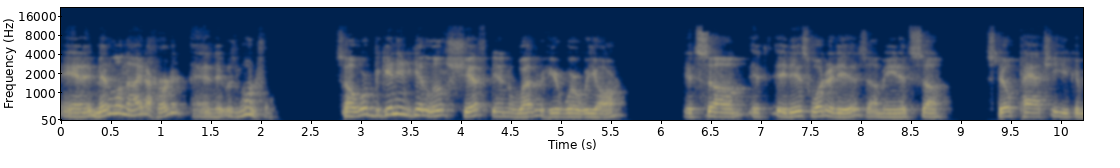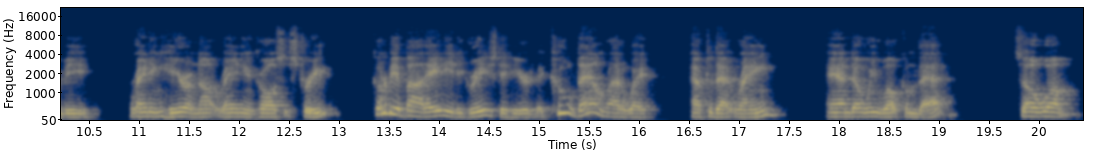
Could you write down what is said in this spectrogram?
And in the middle of the night, I heard it and it was wonderful. So we're beginning to get a little shift in the weather here where we are. It's, um, it, it is what it is. I mean, it's, uh, still patchy. You can be raining here and not raining across the street. It's going to be about 80 degrees to here. It cooled down right away after that rain. And uh, we welcome that. So, um,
